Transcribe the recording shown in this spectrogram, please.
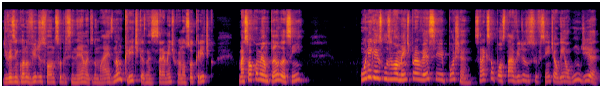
de vez em quando vídeos falando sobre cinema e tudo mais. Não críticas necessariamente, porque eu não sou crítico, mas só comentando assim, única e exclusivamente para ver se, poxa, será que se eu postar vídeos o suficiente, alguém algum dia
